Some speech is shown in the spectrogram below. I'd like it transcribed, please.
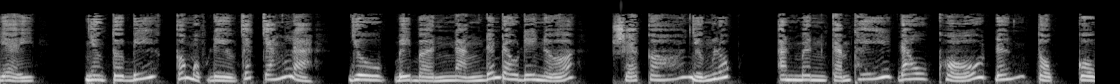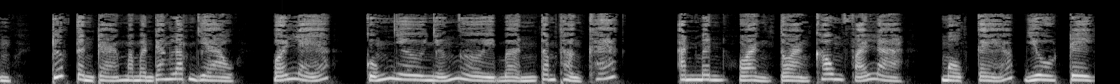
vậy. Nhưng tôi biết có một điều chắc chắn là dù bị bệnh nặng đến đâu đi nữa, sẽ có những lúc anh Minh cảm thấy đau khổ đến tột cùng trước tình trạng mà mình đang lâm vào, bởi lẽ cũng như những người bệnh tâm thần khác. Anh Minh hoàn toàn không phải là một kẻ vô tri.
